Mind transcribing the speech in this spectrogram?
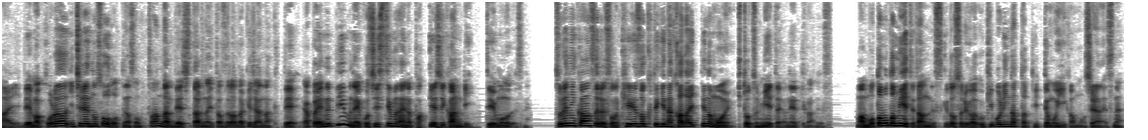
はい。で、まあ、これは一連の騒動っていうのは、その単なるデジタルないたずらだけじゃなくて、やっぱり NPM のエコシステム内のパッケージ管理っていうものですね。それに関するその継続的な課題っていうのも一つ見えたよねって感じです。まあ、もともと見えてたんですけど、それが浮き彫りになったって言ってもいいかもしれないですね。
